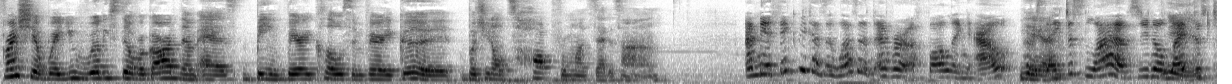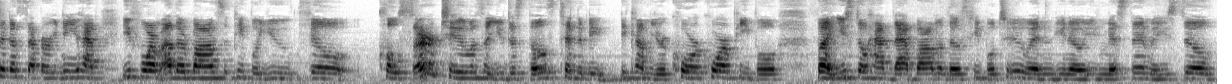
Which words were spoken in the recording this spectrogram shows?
friendship where you really still regard them as being very close and very good, but you don't talk for months at a time. I mean, I think because it wasn't ever a falling out per Yeah. se, just lives. You know, life just took us separate. And then you have you form other bonds with people you feel closer to, and so you just those tend to be become your core core people. But you still have that bond with those people too, and you know you miss them, and you still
